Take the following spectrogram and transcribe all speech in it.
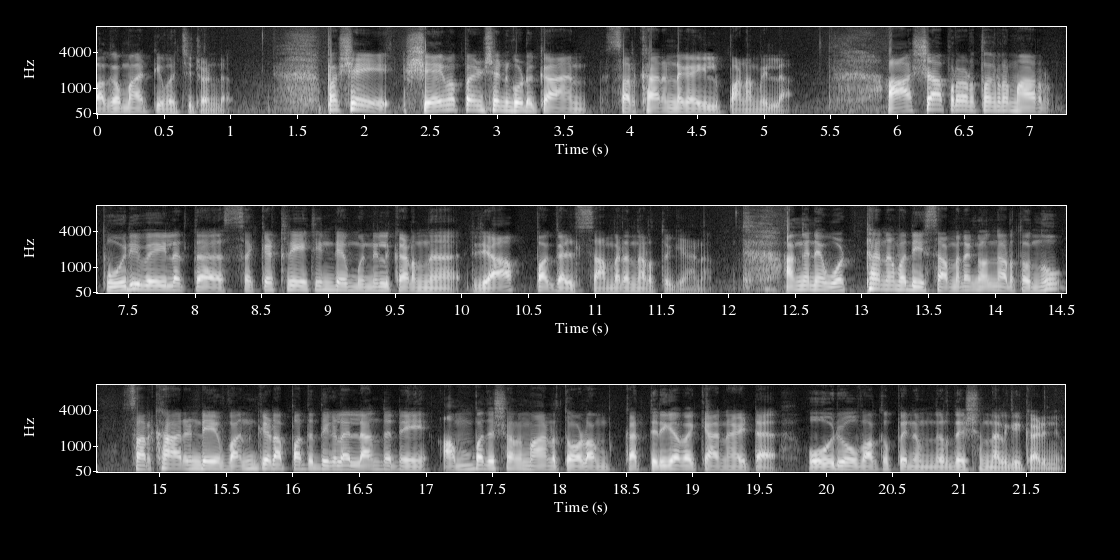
വകമാറ്റി വച്ചിട്ടുണ്ട്. പക്ഷേ ക്ഷേമ പെൻഷൻ കൊടുക്കാൻ സർക്കാരിന്റെ കയ്യിൽ പണമില്ല. ആശാപ്രവർത്തകർമാർ പൊരിവെയിലത്ത് സെക്രട്ടേറിയറ്റിന്റെ മുന്നിൽ കടന്ന് രാപ്പകൽ സമരം നടത്തുകയാണ്. അങ്ങനെ ഒട്ടനവധി സമരങ്ങൾ നടത്തുന്നു. സർക്കാരിന്റെ വൻകിട പദ്ധതികളെല്ലാം തന്നെ അമ്പത് ശതമാനത്തോളം കത്തിരിക വയ്ക്കാനായിട്ട് ഓരോ വകുപ്പിനും നിർദ്ദേശം നൽകി കഴിഞ്ഞു.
